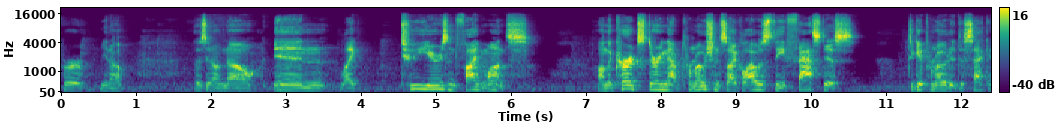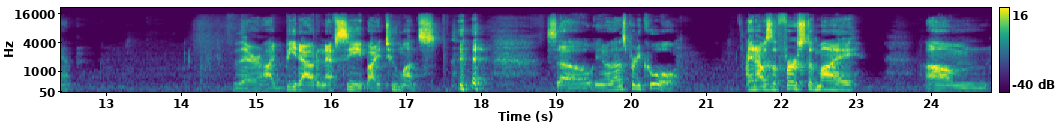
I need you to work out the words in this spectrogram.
for, you know, those who don't know, in like two years and five months. On the Curts during that promotion cycle, I was the fastest to get promoted to second. There, I beat out an FC by two months. so, you know, that was pretty cool. And I was the first of my, um,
